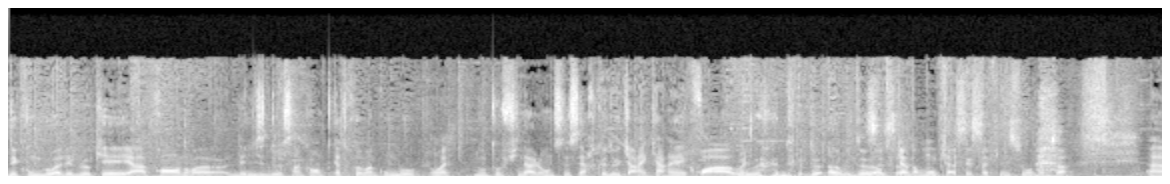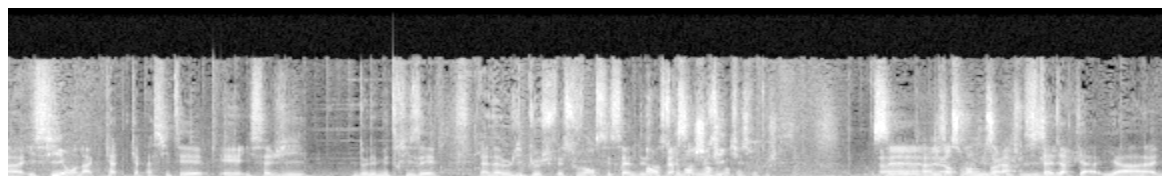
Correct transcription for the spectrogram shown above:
des combos à débloquer et à apprendre, euh, des listes de 50, 80 combos Ouais. dont au final on ne se sert que de carré, carré, croix ou de, de un ou deux. C'est En tout ça. cas, dans mon cas, c'est- ça finit souvent comme ça. Euh, ici, on a quatre capacités et il s'agit de les maîtriser. L'analogie que je fais souvent, c'est celle des Ah, instruments de musique. C'est Euh, les instruments de musique Voilà, que tu disais. C'est-à-dire qu'il y y, y a- il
